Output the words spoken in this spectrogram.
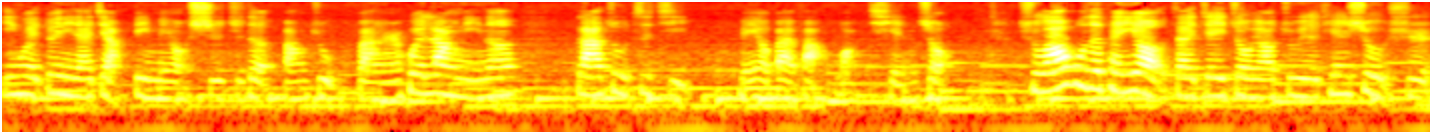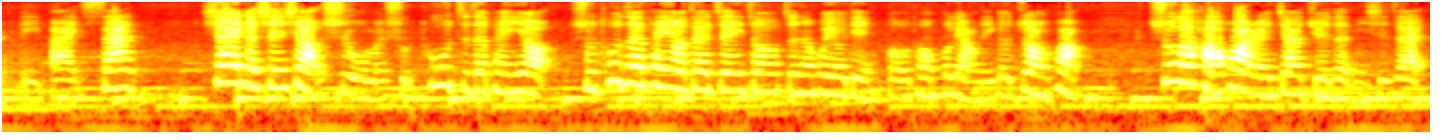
因为对你来讲并没有实质的帮助，反而会让你呢拉住自己，没有办法往前走。属老虎的朋友在这一周要注意的天数是礼拜三。下一个生肖是我们属兔子的朋友，属兔子的朋友在这一周真的会有点沟通不良的一个状况，说了好话，人家觉得你是在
